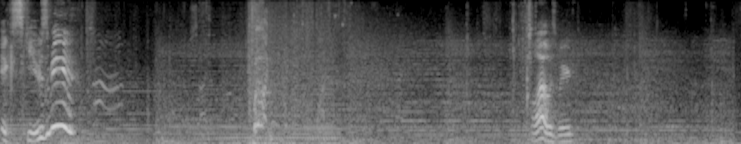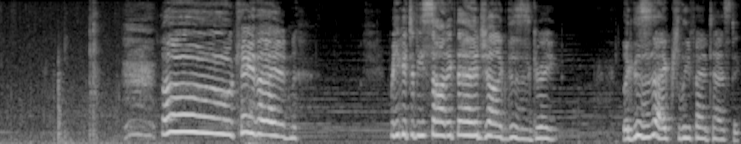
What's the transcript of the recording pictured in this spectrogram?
Excuse me? Well, that was weird. Okay then. We get to be Sonic the Hedgehog. This is great. Like, this is actually fantastic.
